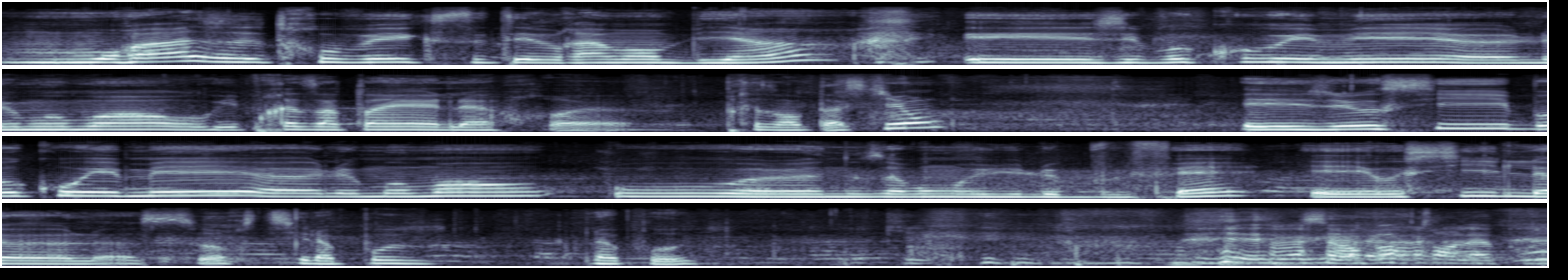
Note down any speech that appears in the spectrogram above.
Moi, j'ai trouvé que c'était vraiment bien et j'ai beaucoup aimé le moment où ils présentaient leur présentation. Et j'ai aussi beaucoup aimé euh, le moment où euh, nous avons eu le buffet et aussi la, la sortie, la pause. La pause. C'est important la pause.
